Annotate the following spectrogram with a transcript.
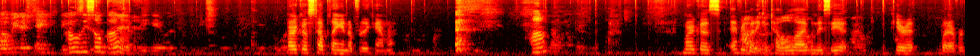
But we just changed these. How is he so good? Marcos, stop playing it up for the camera. Huh? Marcos, everybody can tell a lie when they see it, hear it, whatever.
